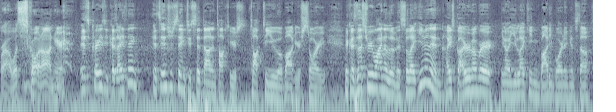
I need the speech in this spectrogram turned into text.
bro? What's going on here? it's crazy because I think it's interesting to sit down and talk to your talk to you about your story because let's rewind a little bit. So like even in high school, I remember you know you liking bodyboarding and stuff.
